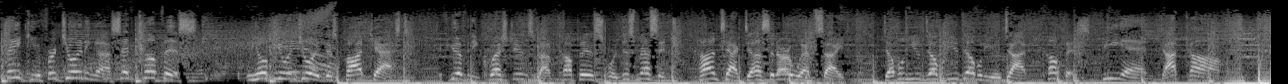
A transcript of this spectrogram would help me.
Thank you for joining us at Compass. We hope you enjoyed this podcast. If you have any questions about Compass or this message, contact us at our website, www.compassbn.com.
